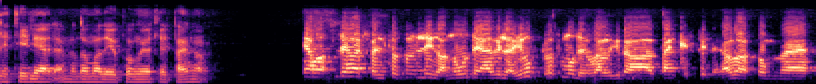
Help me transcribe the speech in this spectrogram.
litt tidligere, men da må de jo punge ut litt penger. Ja, det er i hvert fall sånn som ligger nå, det jeg ville gjort. Og så må du velge da benkespillere da, som eh,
